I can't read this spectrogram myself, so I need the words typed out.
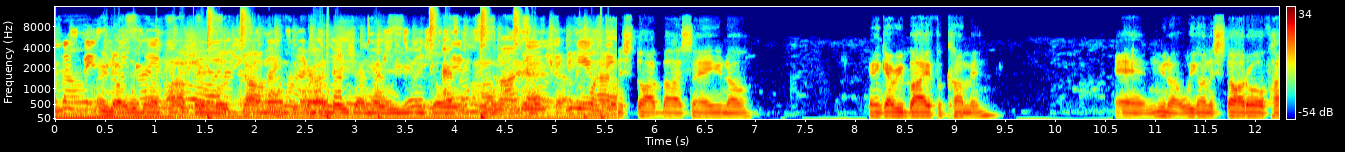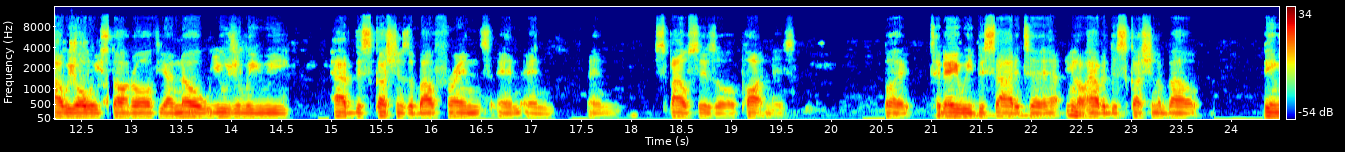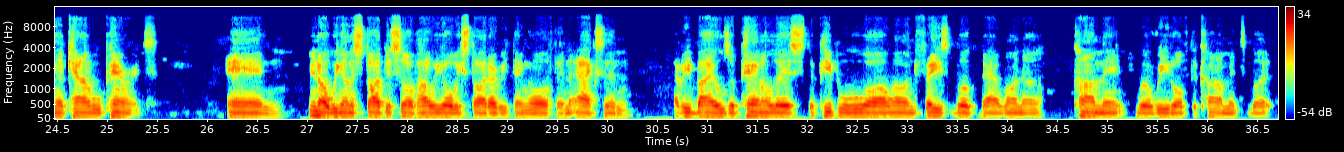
You know, we're gonna pop in first time on the Mondays. I know we usually go gonna start by saying, you know, thank everybody for coming. And you know, we're gonna start off how we always start off. Y'all know usually we have discussions about friends and and and spouses or partners. But today we decided to, you know, have a discussion about being accountable parents. And, you know, we're going to start this off how we always start everything off and asking everybody who's a panelist, the people who are on Facebook that want to comment, we'll read off the comments. But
